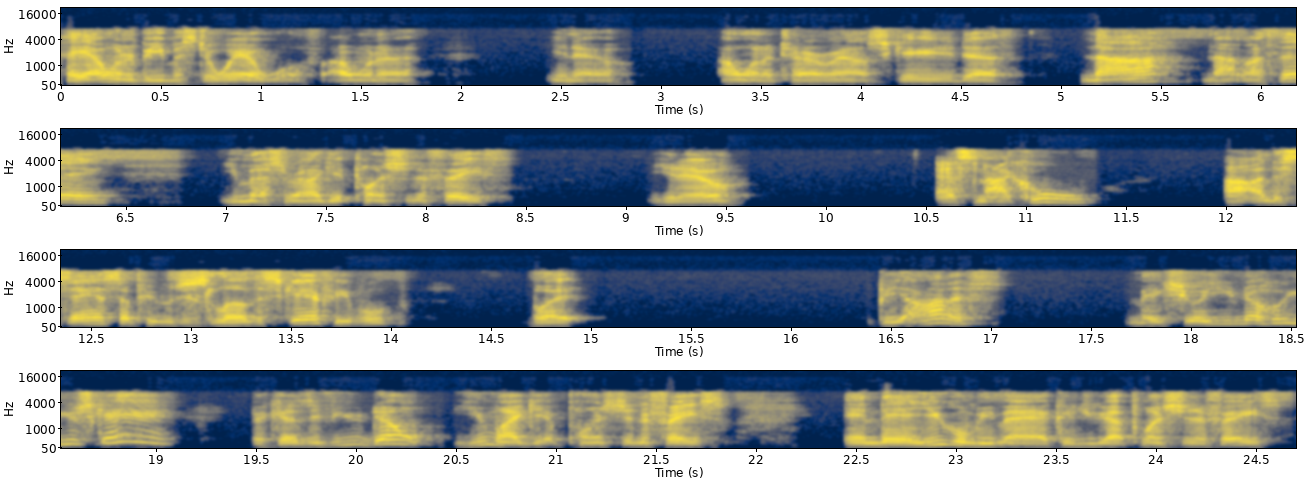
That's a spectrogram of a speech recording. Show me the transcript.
hey, I want to be Mr. Werewolf. I want to, you know, I want to turn around and scare you to death. Nah, not my thing. You mess around, get punched in the face. You know, that's not cool. I understand some people just love to scare people, but be honest. Make sure you know who you're scaring. Because if you don't, you might get punched in the face. And then you're going to be mad because you got punched in the face.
